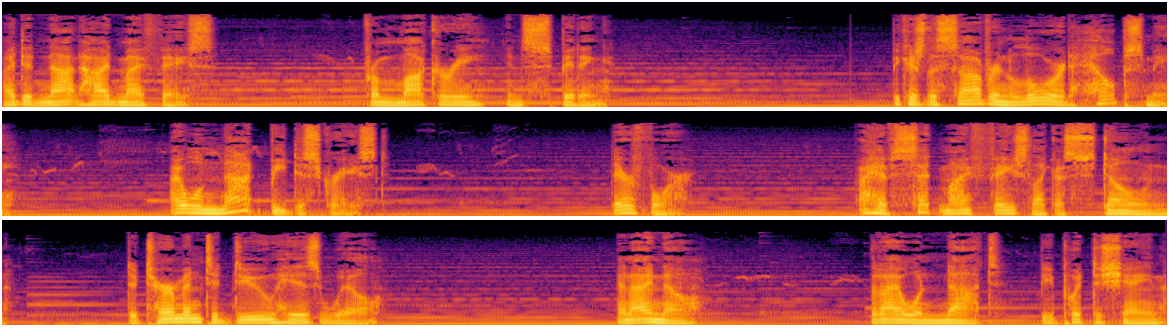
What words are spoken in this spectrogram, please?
I did not hide my face from mockery and spitting. Because the sovereign Lord helps me, I will not be disgraced. Therefore, I have set my face like a stone, determined to do his will and I know that I will not be put to shame.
